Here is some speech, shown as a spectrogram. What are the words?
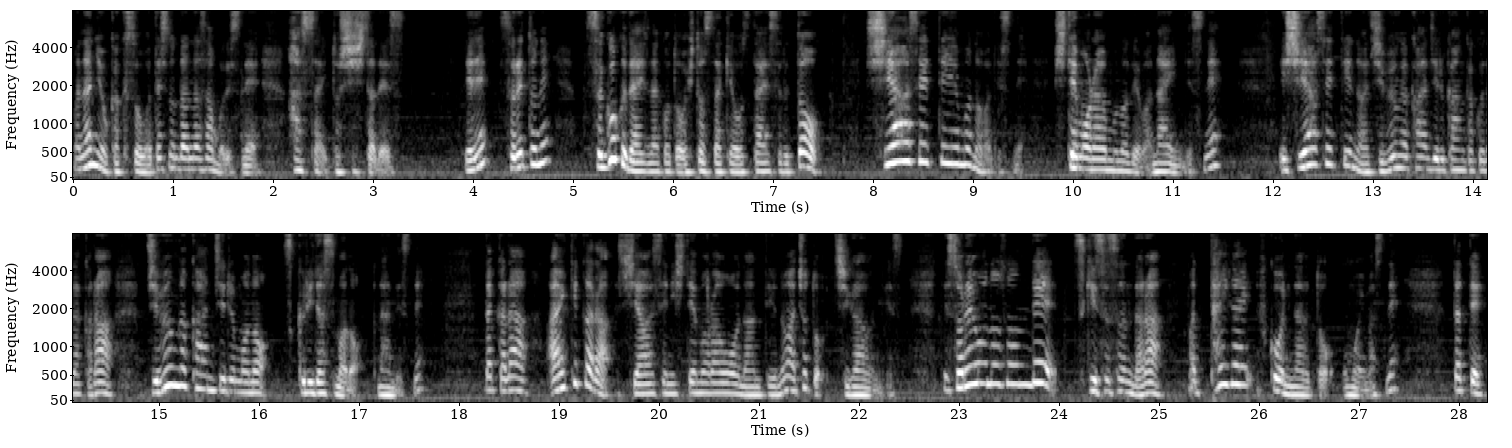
まあ、何を隠そう私の旦那さんもですね8歳年下です。でねそれとねすごく大事なことを一つだけお伝えすると幸せっていうものはですねしてもらうものではないんですね。幸せっていうのは自分が感じる感覚だから自分が感じるもの作り出すものなんですね。だから相手から幸せにしてもらおうなんていうのはちょっと違うんです。でそれを望んで突き進んだらまあ、大概不幸になると思いますね。だって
